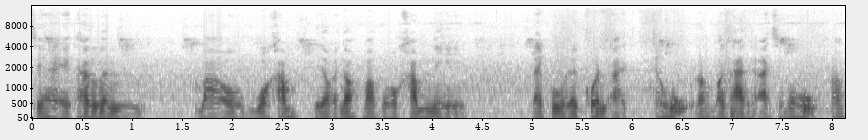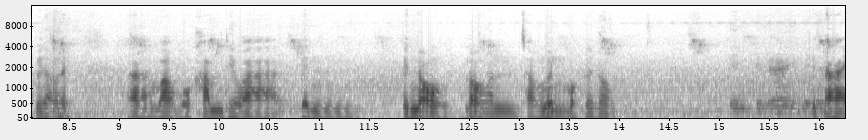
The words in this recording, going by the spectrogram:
สิให้ทั้งเงินเบาบัวค่ำพี่น้องเอ้ยเนาะเบาบัวค่ำนี่หลายคู่หลายคนอาจจะฮู้เนาะบางท่านก็อาจสิบ่ฮู้เนาะพี่น้องเอ้ยอ่าเบาบัวค่ำที่ว่าเป็น เป็นน้องน้องอันสาวเงินบ่คือน้อง เป็นเป็นอ้ายเป็นอ้าย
